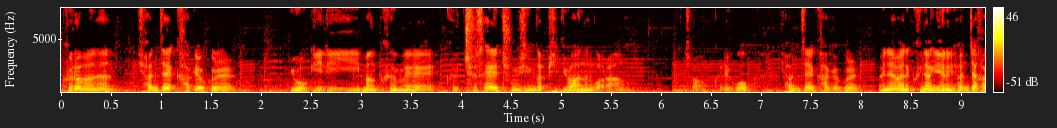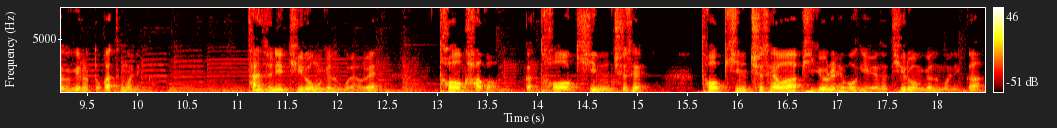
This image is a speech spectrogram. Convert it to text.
그러면은 현재 가격을 요 길이만큼의 그 추세의 중심과 비교하는 거랑 그쵸? 그리고 현재 가격을 왜냐면 그냥 얘는 현재 가격이랑 똑같은 거니까. 단순히 뒤로 옮겨놓은 거야. 왜? 더 과거 그러니까 더 긴 추세 더 긴 추세와 비교를 해보기 위해서 뒤로 옮겨놓은 거니까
